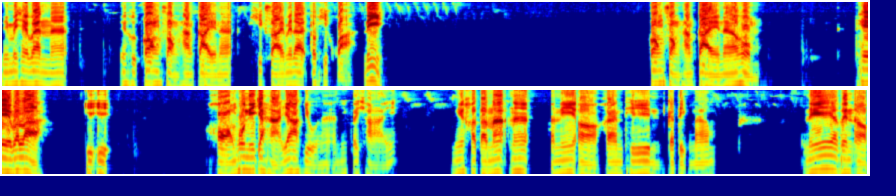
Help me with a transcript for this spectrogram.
นี่ไม่ใช่แว่นนะ นี่คือกล้องส่องทางไกลนะคลิกซ้ายไม่ได้ต้องคลิกขวา นี่ กล้องส่องทางไกลนะครับผม เทปะล่ะอีอี ของพวกนี้จะหายากอยู่นะ อันนี้ไฟฉาย นี่คาตานะนะฮะ อันนี้เอ่อแคนทีนกระติกน้ำอันนี้เป็นเอ่อ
